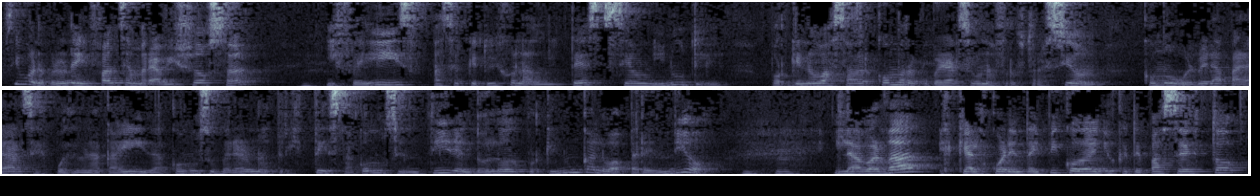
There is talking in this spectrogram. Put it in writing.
Sí, bueno, pero una infancia maravillosa y feliz hacer que tu hijo en la adultez sea un inútil, porque no va a saber cómo recuperarse de una frustración, cómo volver a pararse después de una caída, cómo superar una tristeza, cómo sentir el dolor, porque nunca lo aprendió. Y la verdad es que a los cuarenta y pico de años que te pase esto,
